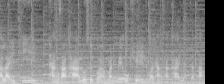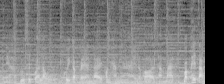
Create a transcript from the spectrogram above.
อะไรที่ทางสาขารู้สึกว่ามันไม่โอเค หรือว่าทางสาขาอยากจะปรับอันเนี้ยครับรู้สึกว่าเราคุยกับแบรนด์ได้ค่อนข้างง่าย แล้วก็สามารถปรับให้ตาม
